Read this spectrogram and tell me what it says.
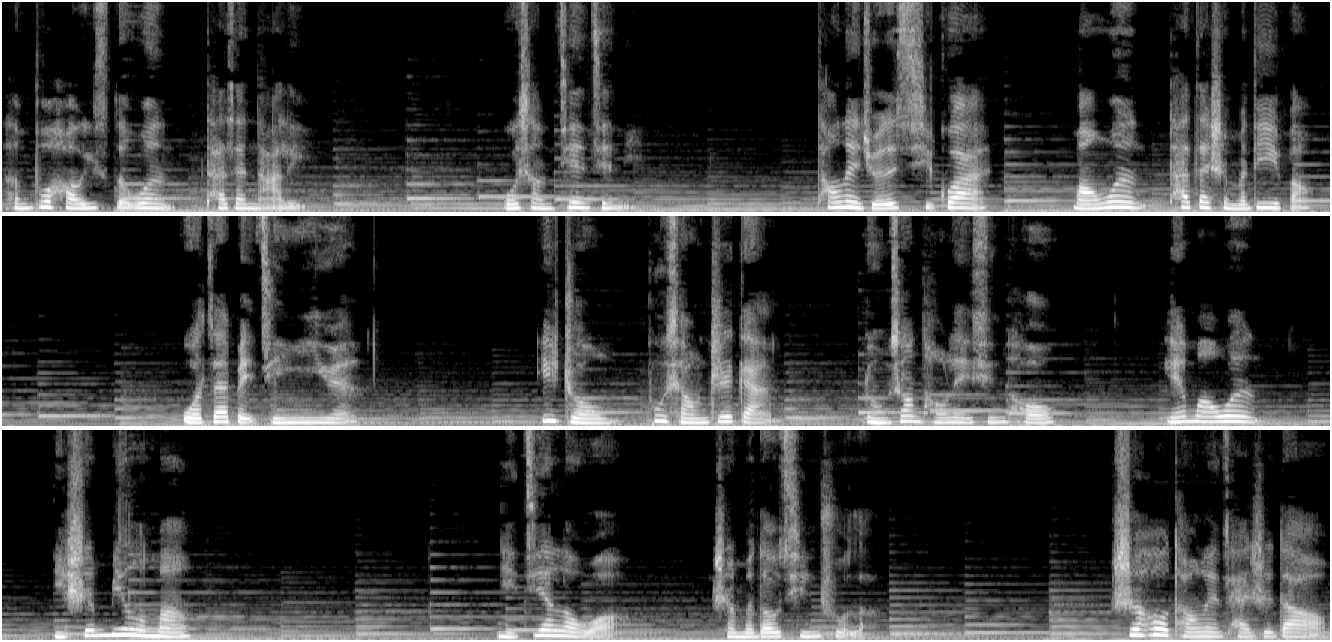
很不好意思的问他在哪里。我想见见你。唐磊觉得奇怪，忙问他在什么地方。我在北京医院。一种不祥之感涌上唐磊心头，连忙问：“你生病了吗？”你见了我，什么都清楚了。事后，唐磊才知道，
